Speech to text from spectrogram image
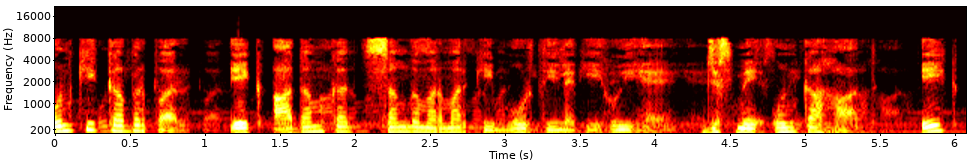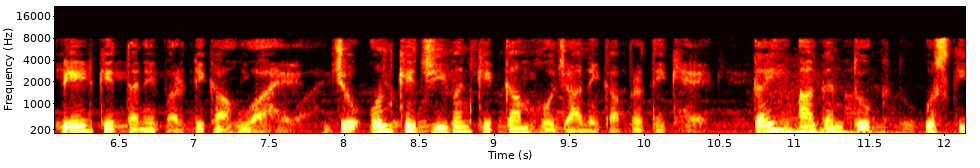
उनकी कब्र पर एक आदमकद संगमरमर की मूर्ति लगी हुई है, जिसमें उनका हाथ एक पेड़ के तने पर टिका हुआ है, जो उनके जीवन के कम हो जाने का प्रतीक है। कई आगंतुक उसकी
